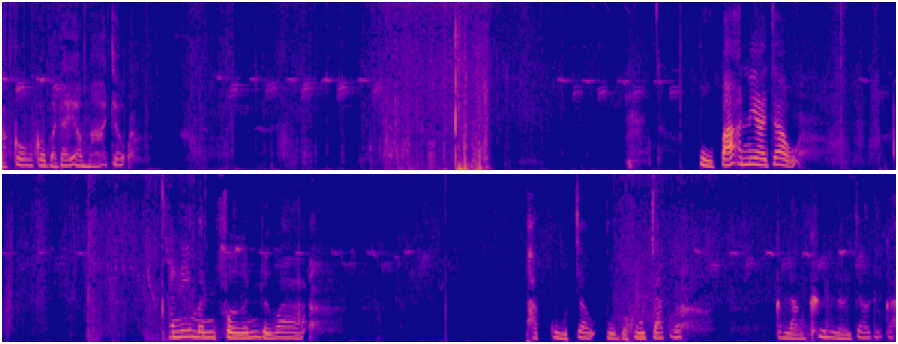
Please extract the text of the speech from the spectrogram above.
ากล้องก็บ่ได้เอามาเจ้าปู่ป้าอันเนี้ยเจ้า อันนี้มันเฟิร์นหรือว่า ผักกูดเจ้าปู่บฮูจักเนาะกำลังขึ้นเลยเจ้าดูกะ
